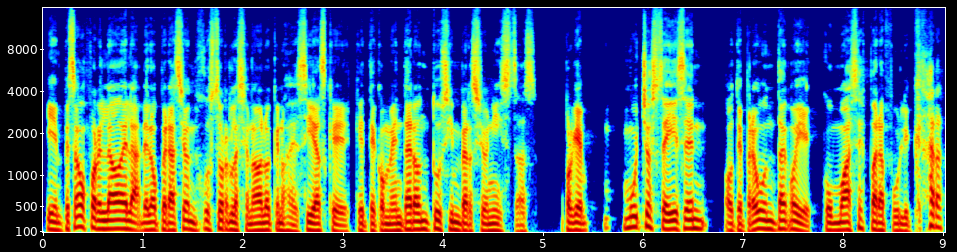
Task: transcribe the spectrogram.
Y empezamos por el lado de la, operación, justo relacionado a lo que nos decías que, que, te comentaron tus inversionistas. Porque muchos te dicen o te preguntan, oye, ¿cómo haces para publicar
